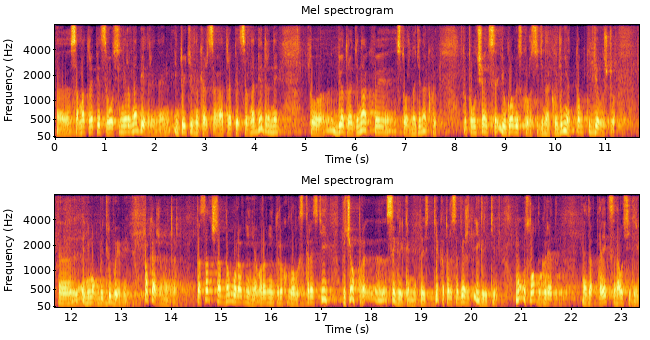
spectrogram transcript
э, сама трапеция вовсе не равнобедренная. Интуитивно кажется, а трапеция равнобедренная, то бедра одинаковые, стороны одинаковые то получается и угловые скорости одинаковые. Да нет, в том-то дело, что э, они могут быть любыми. Покажем это. Достаточно одного уравнения, уравнения трех угловых скоростей, причем э, с y, то есть те, которые содержат y. Ну, условно говорят, иногда в проекции на ось y.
